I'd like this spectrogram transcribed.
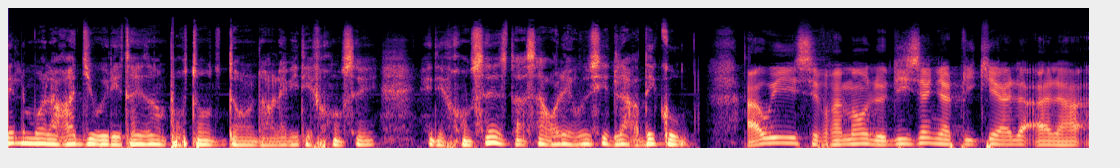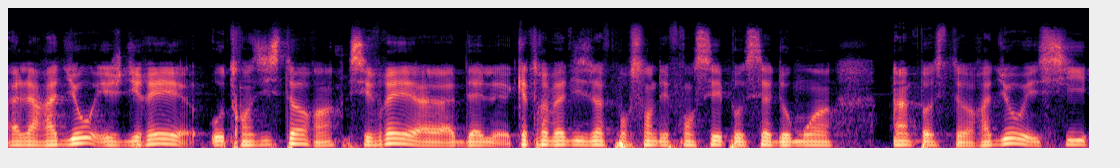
Tellement la radio elle est très importante dans, dans la vie des Français et des Françaises, ça relève aussi de l'art déco. Ah oui, c'est vraiment le design appliqué à la, radio et je dirais au transistor. hein. C'est vrai, euh, Abdel, 99% des Français possèdent au moins un poste radio et si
